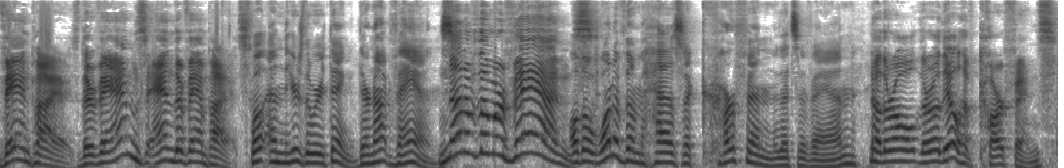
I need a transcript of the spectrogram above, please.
Vampires. They're vans and they're vampires. Well, and here's the weird thing: they're not vans. None of them are vans. Although one of them has a carfin that's a van. no, they're all they're all, they all have carfins.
